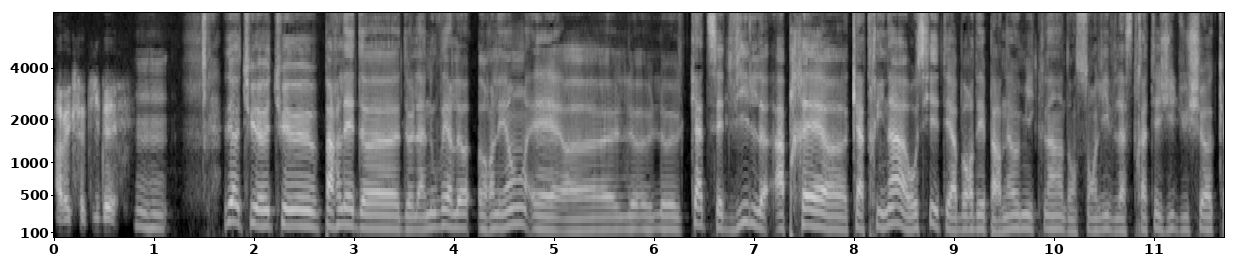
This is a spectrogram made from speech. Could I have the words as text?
avec cette idée. Mmh Tu, tu parlais de, de la Nouvelle-Orléans et euh, le, cas de cette ville après euh, Katrina a aussi été abordé par Naomi Klein dans son livre La stratégie du choc,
